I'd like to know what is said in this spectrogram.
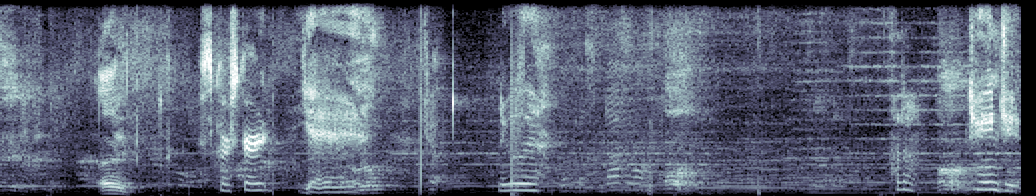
Hey, Skirt, skirt. Yeah. hello? Nigga, Go play some dodgeball. Oh, hold on. oh. Change it.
